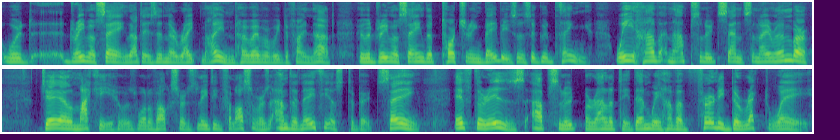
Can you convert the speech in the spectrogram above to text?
would uh, dream of saying, that is in their right mind, however we define that, who would dream of saying that torturing babies is a good thing. We have an absolute sense. And I remember J.L. Mackie, who was one of Oxford's leading philosophers and an atheist to boot, saying, if there is absolute morality, then we have a fairly direct way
